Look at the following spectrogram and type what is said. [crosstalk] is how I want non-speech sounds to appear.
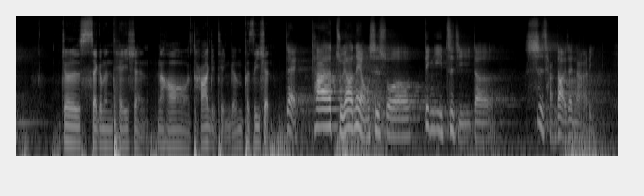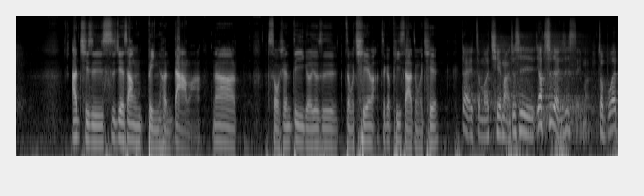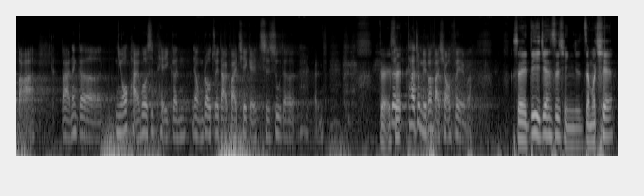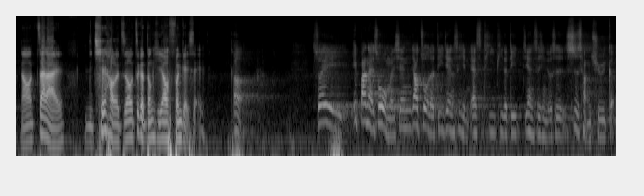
就是 segmentation，然后 targeting 跟 position。对，它主要内容是说定义自己的市场到底在哪里。啊，其实世界上饼很大嘛，那首先第一个就是怎么切嘛，这个披萨怎么切？对，怎么切嘛，就是要吃的人是谁嘛，总不会把把那个牛排或者是培根那种肉最大块切给吃素的。对，[laughs] 所以他就没办法消费嘛。所以第一件事情怎么切，然后再来，你切好了之后，这个东西要分给谁？嗯。所以一般来说，我们先要做的第一件事情，STP 的第一件事情就是市场区隔。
